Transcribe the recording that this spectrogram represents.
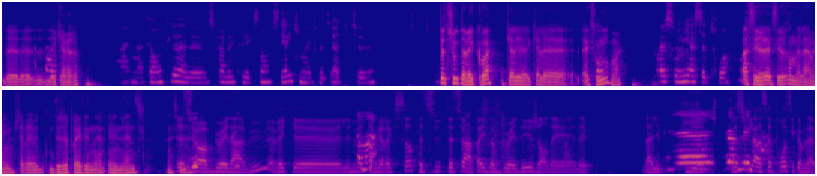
de, de- de caméras. Ouais, ma tante, là, elle a une super belle collection. C'est elle qui m'a introduit à tout ça. Là. Toi, tu shootes avec quoi? Quel, quel, euh, avec Sony, ouais. Ouais, Sony A7 III. Ah, c'est vrai, c'est vrai, on a la même. Je t'avais déjà prêté une, une lens. T'as-tu un upgrade en vue avec euh, les nouvelles Comment? caméras qui sortent? T'as-tu t'as-tu en tête d'upgrader, genre des, des- dans les. Euh, Je je sais que la 7 III, c'est comme la.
